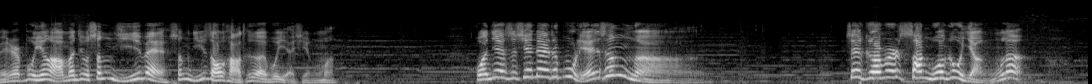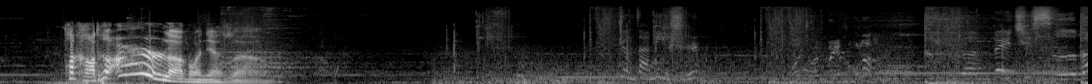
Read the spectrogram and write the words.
没事，不行，俺们就升级呗，升级找卡特不也行吗？关键是现在这不连胜啊！这哥们儿三国给我赢了，他卡特二了，关键是。正在觅食，我准备好了，准备去死吧！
